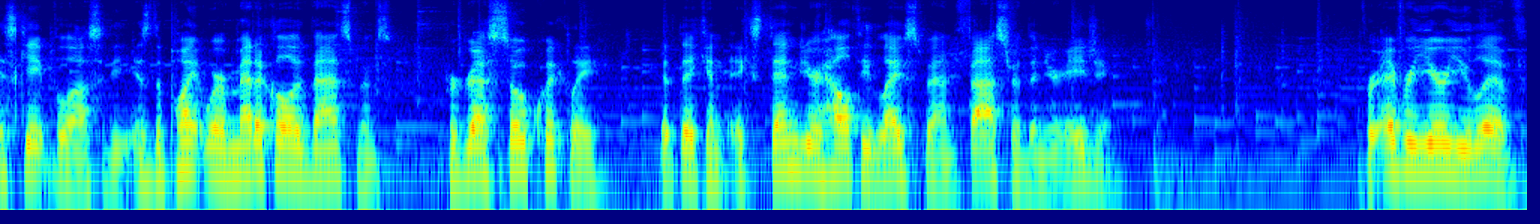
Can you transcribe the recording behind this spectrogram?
escape velocity is the point where medical advancements progress so quickly that they can extend your healthy lifespan faster than your aging. For every year you live,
